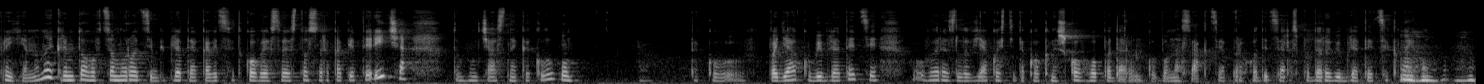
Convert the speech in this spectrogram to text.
приємно. Ну і крім того, в цьому році бібліотека відсвятковує своє 145-річчя, тому учасники клубу таку подяку бібліотеці виразили в якості такого книжкового подарунку, бо в нас акція проходить зараз подаруй бібліотеці книгу. Мгм.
